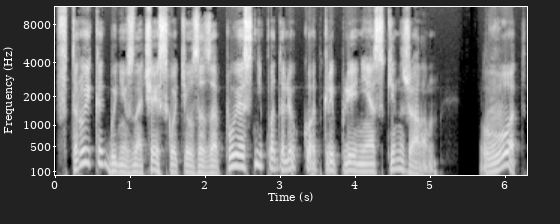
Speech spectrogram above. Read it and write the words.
Второй как бы невзначай схватился за пояс неподалеку от крепления с кинжалом. «Вот»,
